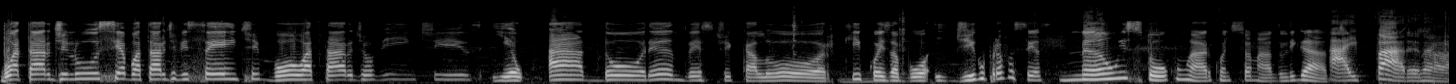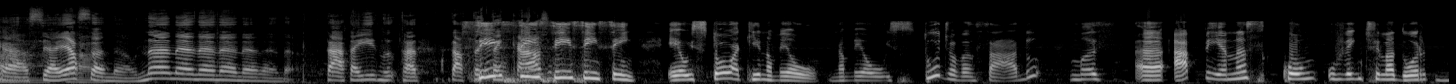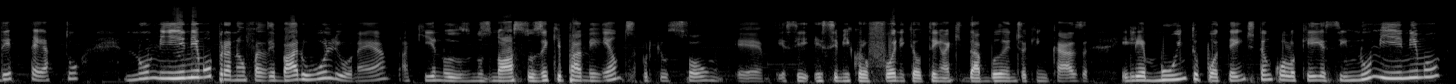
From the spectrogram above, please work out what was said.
Boa tarde, Lúcia. Boa tarde, Vicente. Boa tarde, ouvintes. E eu adorando este calor. Que uhum. coisa boa. E digo para vocês, não estou com ar condicionado ligado. Ai, para, Ana ah, Cássia. Essa ah. não. Não, não, não, não, não, não. Tá, tá aí, tá, tá, sim, tá em casa? Sim, sim, sim, sim. Eu estou aqui no meu, no meu estúdio avançado, mas uh, apenas com o ventilador de teto, no mínimo, para não fazer barulho, né? Aqui nos, nos, nossos equipamentos, porque o som, é, esse, esse microfone que eu tenho aqui da Band aqui em casa, ele é muito potente, então coloquei assim no mínimo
